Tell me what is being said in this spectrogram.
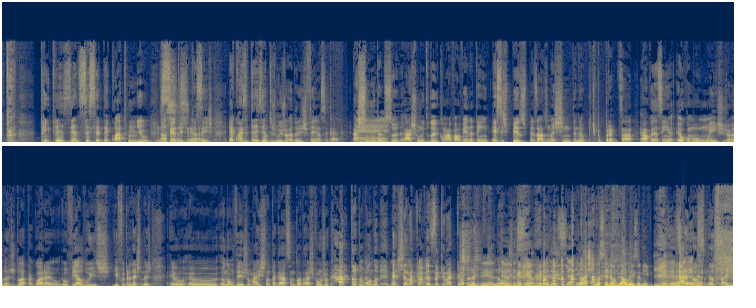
tem 364.186. É quase 300 mil jogadores de diferença, cara. Acho isso É. muito absurdo. Eu acho muito doido como a Valve ainda tem esses pesos pesados na Steam, entendeu? Que, tipo, pra, sei lá, é uma coisa assim, eu como um ex-jogador de Dota, agora eu, eu vi a luz e fui pra Destiny 2, eu, eu, eu não vejo mais tanta graça no Dota. Acho que é um jogo... Todo mundo mexendo a cabeça aqui na câmera. Meu Não. Deus do céu, meu Deus do céu. Eu acho que você não viu a luz, amigo. Cara, eu, eu, saí,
